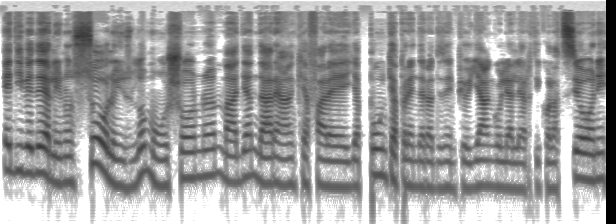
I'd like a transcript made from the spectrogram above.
e di vederli non solo in slow motion, ma di andare anche a fare gli appunti, a prendere ad esempio gli angoli alle articolazioni,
